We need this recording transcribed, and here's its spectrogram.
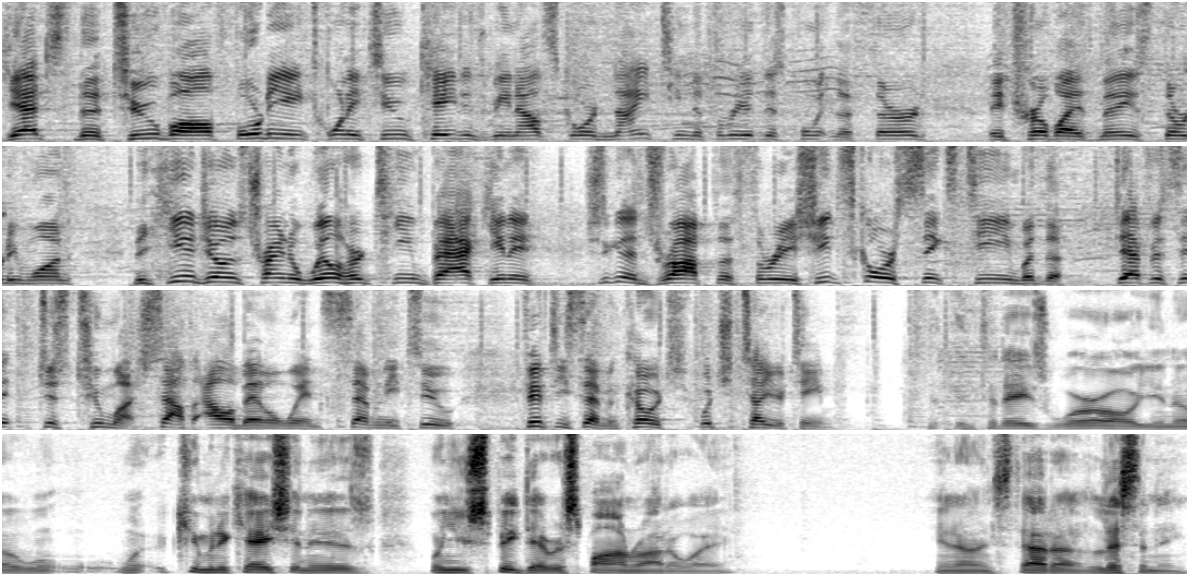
gets the two ball, 48-22. Cajuns being outscored 19 3 at this point in the third. They trail by as many as 31. Nakia Jones trying to will her team back in it. She's going to drop the three. She'd score 16, but the deficit just too much. South Alabama wins 72 57. Coach, what you tell your team? In today's world, you know, communication is when you speak, they respond right away. You know, instead of listening,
